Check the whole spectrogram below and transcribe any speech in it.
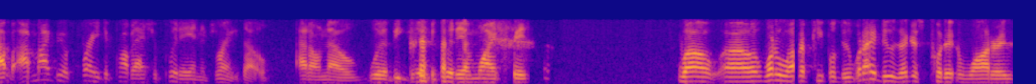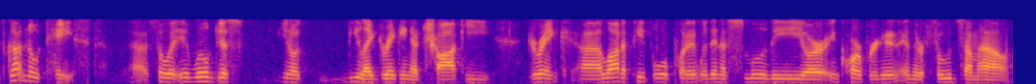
I, I might be afraid to probably actually put it in a drink, though. I don't know. Would it be good to put it in white fish? Well, uh, what a lot of people do, what I do is I just put it in water. It's got no taste, uh, so it will just, you know, be like drinking a chalky drink. Uh, a lot of people will put it within a smoothie or incorporate it in their food somehow.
